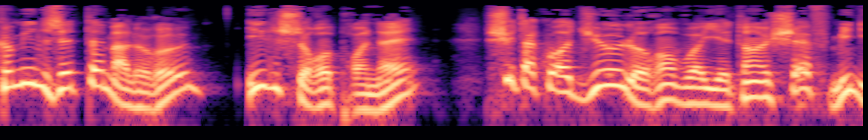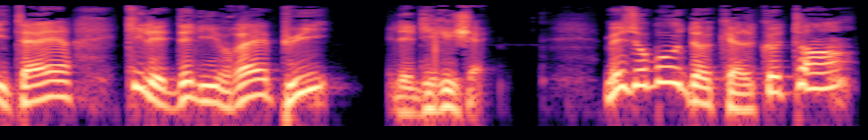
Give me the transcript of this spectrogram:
Comme ils étaient malheureux, ils se reprenaient, suite à quoi Dieu leur envoyait un chef militaire qui les délivrait puis les dirigeait. Mais au bout de quelque temps,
